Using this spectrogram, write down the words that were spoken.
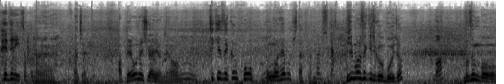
배들이 있었구나. 예, 맞아요. 아 배우는 시간이었네요. 음, 티켓을 끊고 뭔가 해봅시다. 그럽시다. 이 시모노 새끼 그거 뭐죠? 뭐? 무슨 뭐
